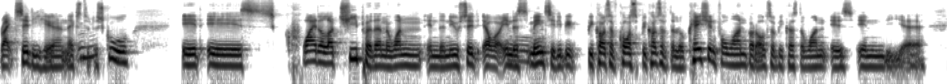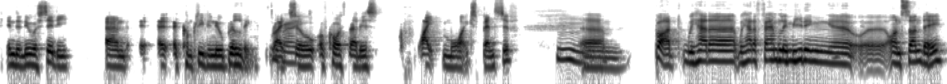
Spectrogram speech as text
right city here next to Mhm. the school, it is quite a lot cheaper than the one in the new city or in this Oh. main city because of course because of the location for one, but also because the one is in the uh, in the newer city and a, a completely new building, right? Right. So of course that is quite more expensive. Hmm. Um, but we had a we had a family meeting uh, uh, on Sunday,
